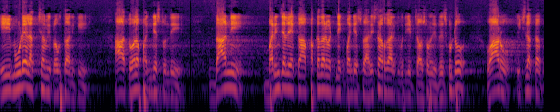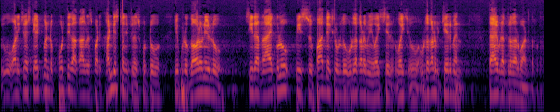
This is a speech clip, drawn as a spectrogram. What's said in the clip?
ఈ మూడే లక్ష్యం ఈ ప్రభుత్వానికి ఆ తోల పనిచేస్తుంది. దాన్ని భరించలేక పక్కదారి పెట్టినకి పనిచేస్తున్న హరీష్రావు గారికి బుద్ధి చెప్పే అవసరం తెలుసుకుంటూ వారు ఇచ్చిన వారు ఇచ్చిన స్టేట్మెంట్ పూర్తిగా కాంగ్రెస్ పార్టీ ఖండిస్తుందని తెలుసుకుంటూ ఇప్పుడు గౌరవనీయులు సీనియర్ నాయకులు పీస్ ఉపాధ్యక్షుడు Urdu academy vice chair vice Urdu academy chairman తయారీ అబ్దుల్ గారు మాట్లాడతారు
